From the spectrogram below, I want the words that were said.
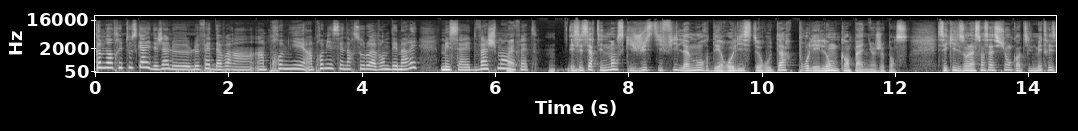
comme dans Trip to Sky, déjà le, le fait d'avoir un, un premier, un premier scénar solo avant de démarrer, mais ça aide vachement Ouais. en fait. Et c'est certainement ce qui justifie l'amour des rôlistes routards pour les longues campagnes, je pense. C'est qu'ils ont la sensation, quand ils maîtrisent.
